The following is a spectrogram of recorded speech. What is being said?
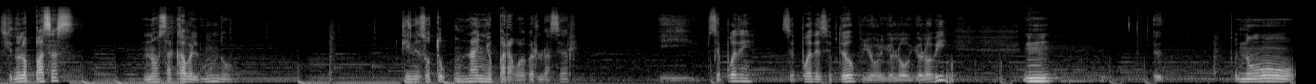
si no lo pasas, no se acaba el mundo. Tienes otro un año para volverlo a hacer. Y se puede, se puede, se puede. Yo, yo, lo, yo lo vi. Mm, eh, No,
